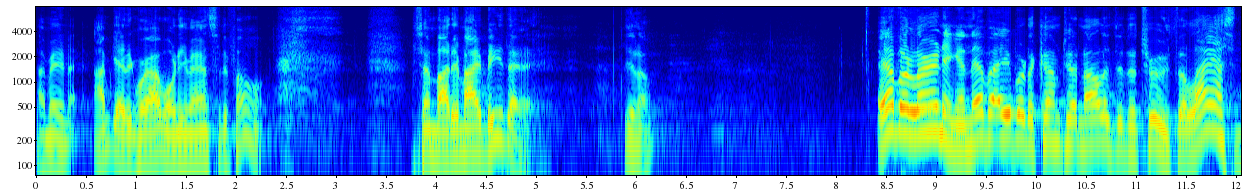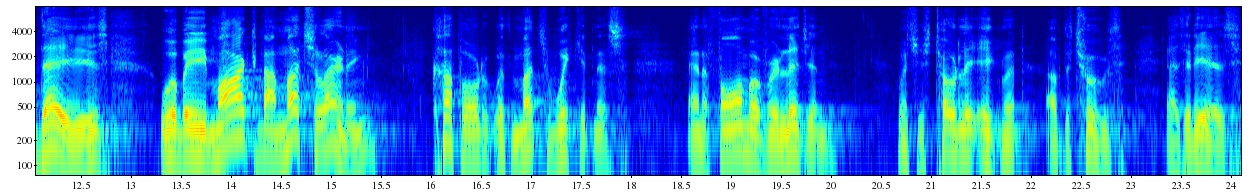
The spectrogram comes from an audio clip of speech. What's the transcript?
I mean, I'm getting where I won't even answer the phone. Somebody might be there, you know. Ever learning and never able to come to a knowledge of the truth. The last days will be marked by much learning coupled with much wickedness and a form of religion which is totally ignorant of the truth as it is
